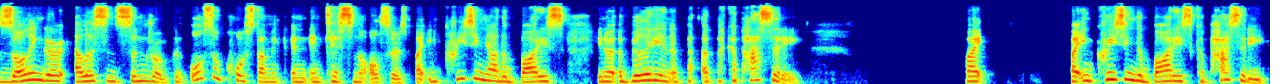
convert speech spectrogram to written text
Zollinger-Ellison syndrome can also cause stomach and intestinal ulcers by increasing now the body's you know, ability and capacity. By by increasing the body's capacity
